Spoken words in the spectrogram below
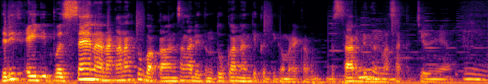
Jadi 80% anak-anak tuh bakalan sangat ditentukan nanti ketika mereka besar dengan Hmm. masa kecilnya. Hmm.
